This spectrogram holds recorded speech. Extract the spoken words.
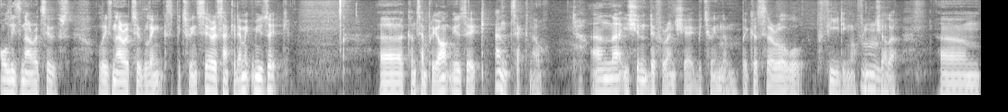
all these narratives, all these narrative links between serious academic music, uh, contemporary art music, and techno, and that you shouldn't differentiate between them because they're all feeding off each Mm. other. Um,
